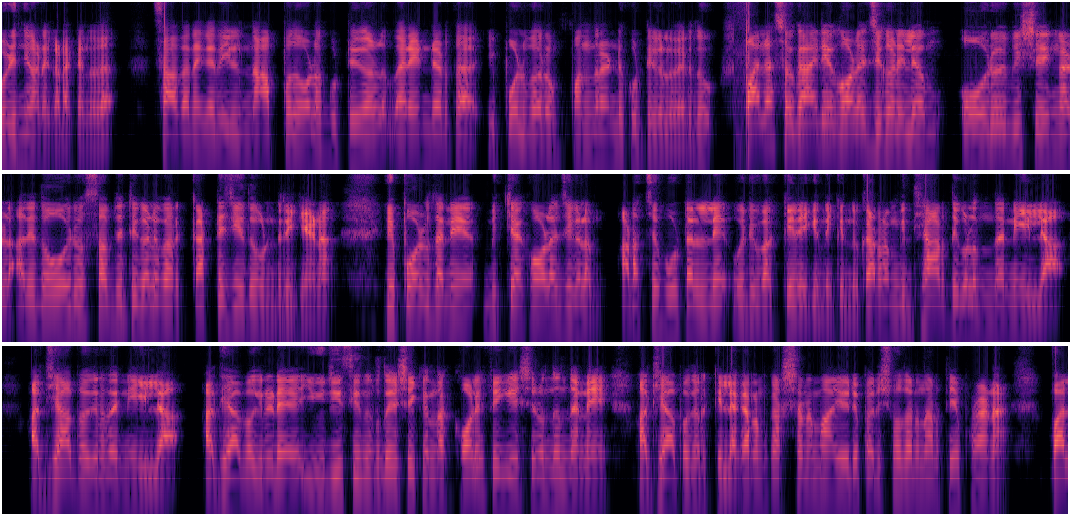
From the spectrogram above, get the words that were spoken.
ഒഴിഞ്ഞാണ് കിടക്കുന്നത്. സാധാരണഗതിയിൽ നാൽപ്പതോളം കുട്ടികൾ വരേണ്ടടുത്ത് ഇപ്പോൾ വെറും പന്ത്രണ്ട് കുട്ടികൾ വരുന്നു. പല സ്വകാര്യ കോളേജുകളിലും ഓരോ വിഷയങ്ങൾ അതായത് ഓരോ സബ്ജക്റ്റുകൾ ഇവർ കട്ട് ചെയ്തുകൊണ്ടിരിക്കുകയാണ്. ഇപ്പോൾ തന്നെ മിക്ക കോളേജുകളും അടച്ചുപൂട്ടലിന്റെ ഒരു വക്കിലേക്ക് നിൽക്കുന്നു. കാരണം വിദ്യാർത്ഥികളൊന്നും തന്നെ ഇല്ല അധ്യാപകർ തന്നെ ഇല്ല. അധ്യാപകരുടെ യു ജി സി നിർദ്ദേശിക്കുന്ന ക്വാളിഫിക്കേഷൻ ഒന്നും തന്നെ അധ്യാപകർക്കില്ല. കാരണം കർശനമായ ഒരു പരിശോധന നടത്തിയപ്പോഴാണ് പല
